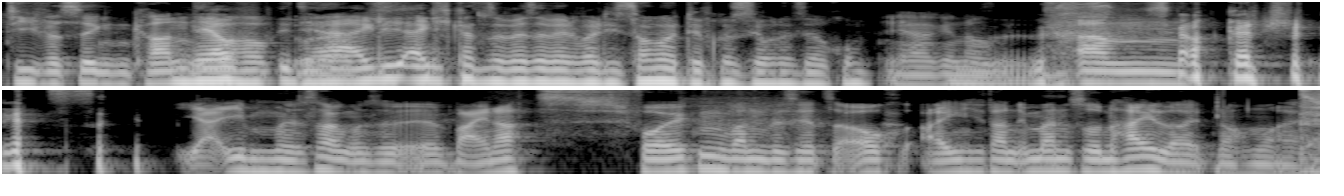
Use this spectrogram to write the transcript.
tiefer sinken kann? Ja, überhaupt, ja eigentlich, eigentlich kann es nur besser werden, weil die Sommerdepression ist ja rum. Ja, genau. Ähm, ist ja auch ganz schön. Ja, eben muss ich sagen, unsere äh, Weihnachtsfolgen waren bis jetzt auch eigentlich dann immer so ein Highlight nochmal. Das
